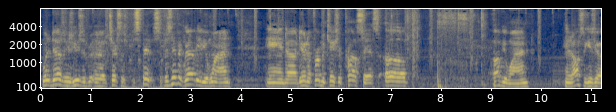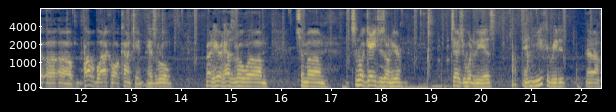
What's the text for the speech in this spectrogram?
What it does is uses uh, checks the specific gravity of your wine, and uh, during the fermentation process of of your wine, and it also gives you a, a, a probable alcohol content. It has a little right here. It has a little um, some um, some little gauges on here. It tells you what it is, and you can read it. Uh,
